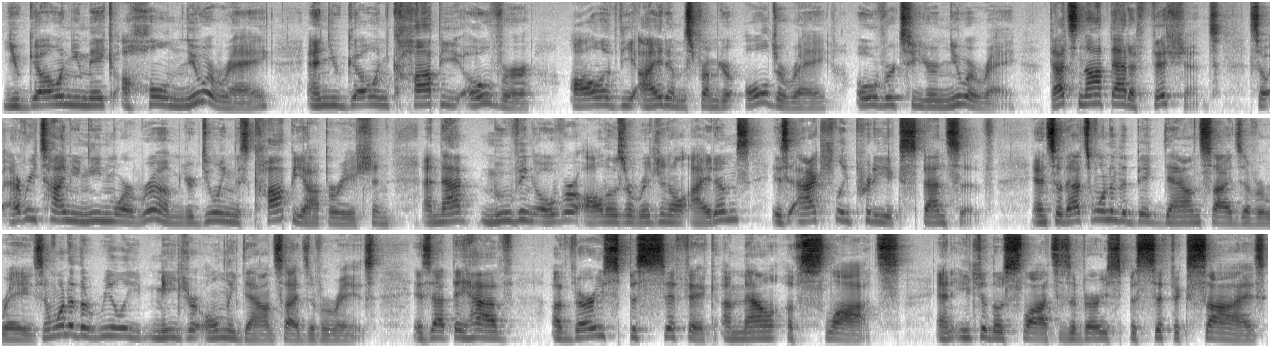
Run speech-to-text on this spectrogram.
you go and you make a whole new array, and you go and copy over all of the items from your old array over to your new array. That's not that efficient. So every time you need more room, you're doing this copy operation, and that moving over all those original items is actually pretty expensive. And so that's one of the big downsides of arrays. And one of the really major only downsides of arrays is that they have a very specific amount of slots, and each of those slots is a very specific size,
